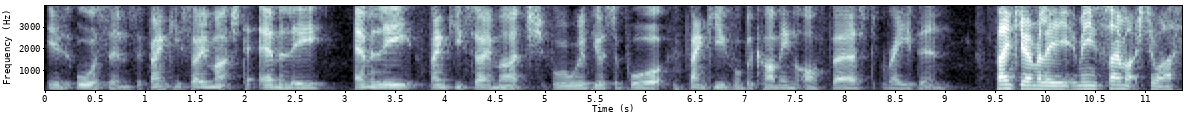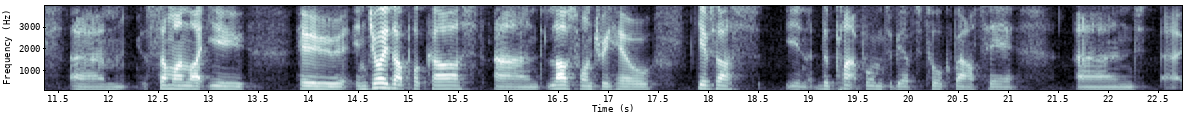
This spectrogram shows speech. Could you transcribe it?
is awesome. So thank you so much to Emily. Emily, thank you so much for all of your support. Thank you for becoming our first Raven. Thank you, Emily. It means so much to us. Um, someone like you who enjoys our podcast and loves One Tree Hill gives us you know, the platform to be able to talk about it and uh,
